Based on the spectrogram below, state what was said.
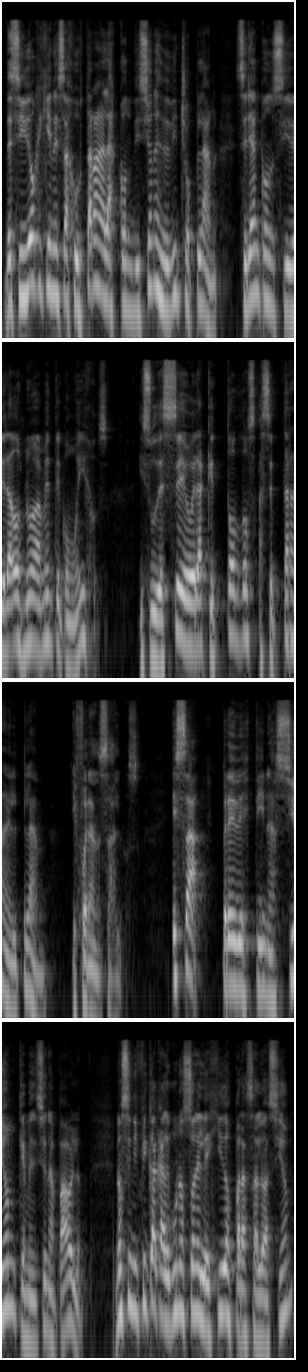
Decidió que quienes ajustaran a las condiciones de dicho plan serían considerados nuevamente como hijos, y su deseo era que todos aceptaran el plan y fueran salvos. Esa predestinación que menciona Pablo no significa que algunos son elegidos para salvación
